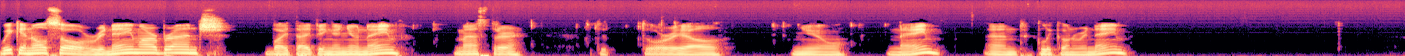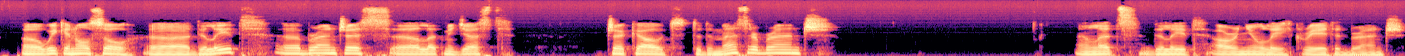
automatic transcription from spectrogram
We can also rename our branch by typing a new name, master tutorial new name and click on rename uh, we can also uh, delete uh, branches. Uh, let me just check out to the master branch. And let's delete our newly created branch.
